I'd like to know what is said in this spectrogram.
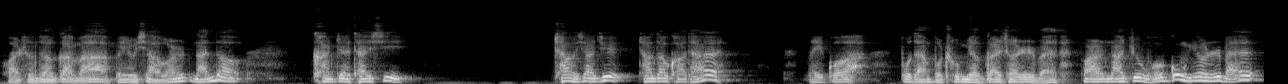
华盛顿干嘛没有下文？难道看这台戏唱下去，唱到垮台？美国不但不出面干涉日本，反而拿军火供应日本。”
